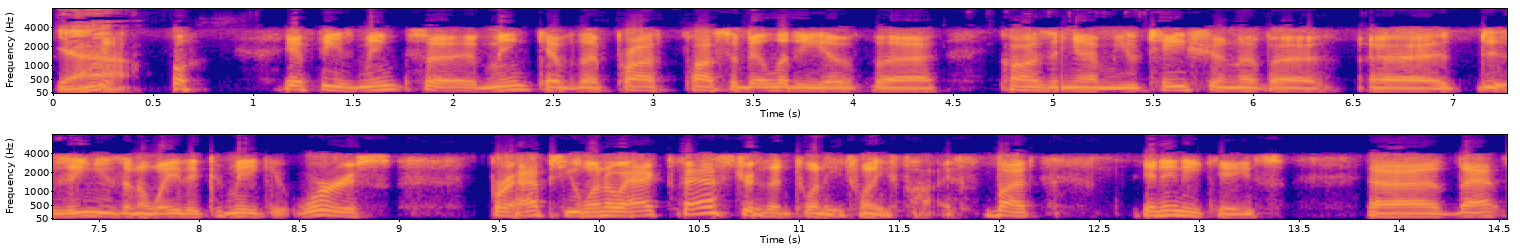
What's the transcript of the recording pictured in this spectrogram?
Yeah. if these minks uh, mink have the possibility of uh, causing a mutation of a, a, disease in a way that could make it worse, perhaps you want to act faster than 2025. But in any case, uh, that's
